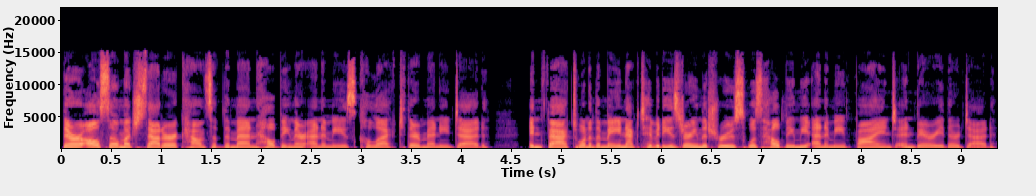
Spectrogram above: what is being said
There are also much sadder accounts of the men helping their enemies collect their many dead. In fact, one of the main activities during the truce was helping the enemy find and bury their dead.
